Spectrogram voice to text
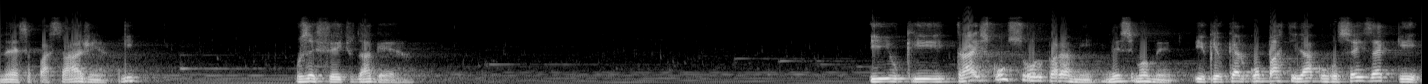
nessa passagem aqui, os efeitos da guerra. E o que traz consolo para mim nesse momento, e o que eu quero compartilhar com vocês é que,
